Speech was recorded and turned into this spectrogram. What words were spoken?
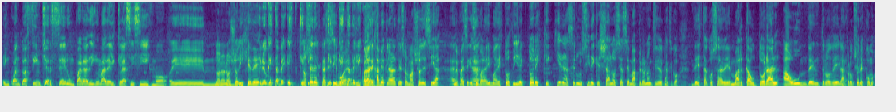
en cuanto a Fincher ser un paradigma del clasicismo. Eh, no, no, no, yo dije de. Creo que esta. no sé del clasicismo. esta película... Para dejarme aclararte eso más. Yo decía, ah, me parece que es un ah. paradigma de estos directores que quieren hacer un cine que ya no se hace más, pero no en cine clásico. De esta cosa de marca autoral aún dentro de las ah. producciones, como,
